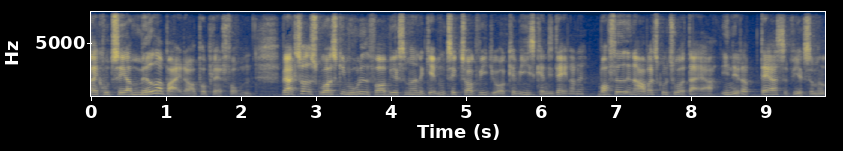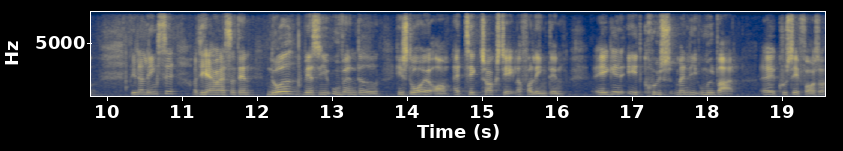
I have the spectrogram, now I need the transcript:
rekruttere medarbejdere på platformen. Værktøjet skulle også give mulighed for, at virksomhederne gennem TikTok-videoer kan vise kandidaterne, hvor fed en arbejdskultur der er i netop deres virksomhed. Det er der links til, og det er jo altså den noget, vil jeg sige, uventede historie om, at TikTok stjæler fra LinkedIn. Ikke et kryds, man lige umiddelbart øh, kunne se for sig.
